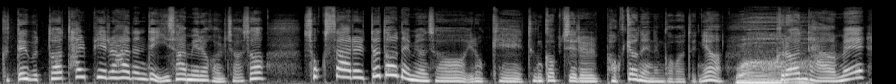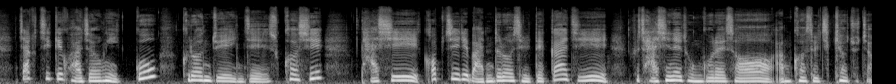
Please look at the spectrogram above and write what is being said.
그때부터 탈피를 하는데 2, 3일에 걸쳐서 속살을 뜯어내면서 이렇게 등껍질을 벗겨내는 거거든요. 와. 그런 다음에 짝짓기 과정이 있고 그런 뒤에 이제 수컷이 다시 껍질이 만들어질 때까지 그 자신의 동굴에서 암컷을 지켜주죠.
